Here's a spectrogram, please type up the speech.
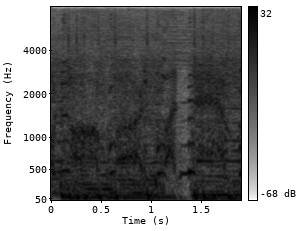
Outnumbered but never!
